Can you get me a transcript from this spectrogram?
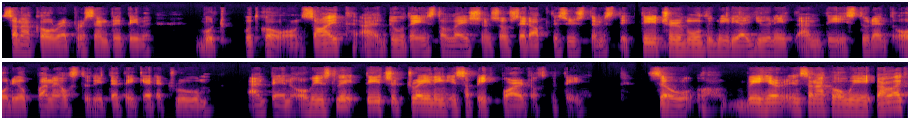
Sanako representative would would go on site and do the installation so set up the systems the teacher multimedia unit and the student audio panels to the dedicated room and then obviously teacher training is a big part of the thing so we here in Sanako, we kind of like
